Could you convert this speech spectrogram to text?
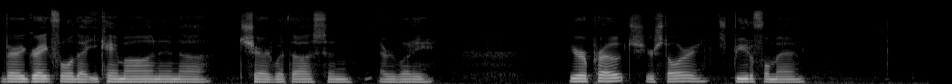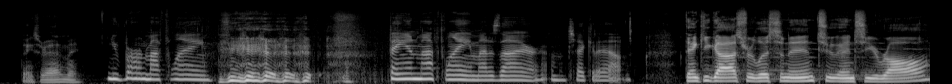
very grateful that you came on and uh, shared with us and everybody your approach, your story. It's beautiful, man. Thanks for having me. You burned my flame. Fan my flame, my desire. I'm gonna check it out. Thank you guys for listening to NC Raw.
